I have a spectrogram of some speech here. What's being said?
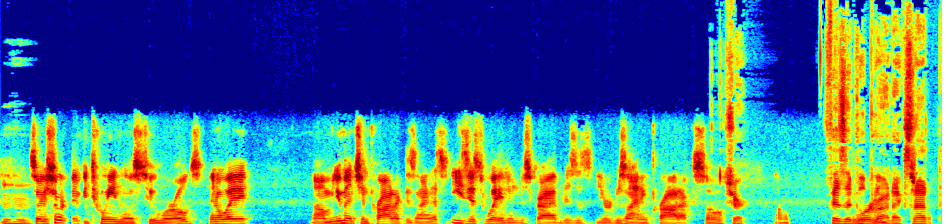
Mm-hmm. So you're sort of in between those two worlds in a way. Um, you mentioned product design. That's the easiest way to describe it is, you're designing products. So sure. Um, Physical products, not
